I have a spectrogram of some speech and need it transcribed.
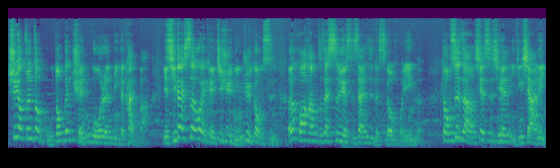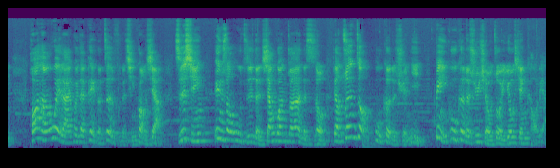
需要尊重股东跟全国人民的看法，也期待社会可以继续凝聚共识。而华航则在四月十三日的时候回应了，董事长谢世谦已经下令。华航未来会在配合政府的情况下，执行运送物资等相关专案的时候，要尊重顾客的权益，并以顾客的需求作为优先考量。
